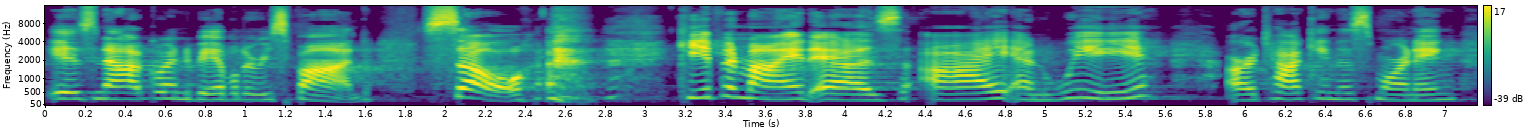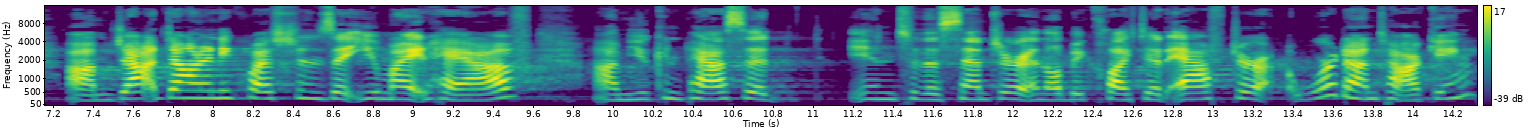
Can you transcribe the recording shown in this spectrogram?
is not going to be able to respond. So keep in mind as I and we are talking this morning, um, jot down any questions that you might have. Um, you can pass it into the center and they'll be collected after we're done talking.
